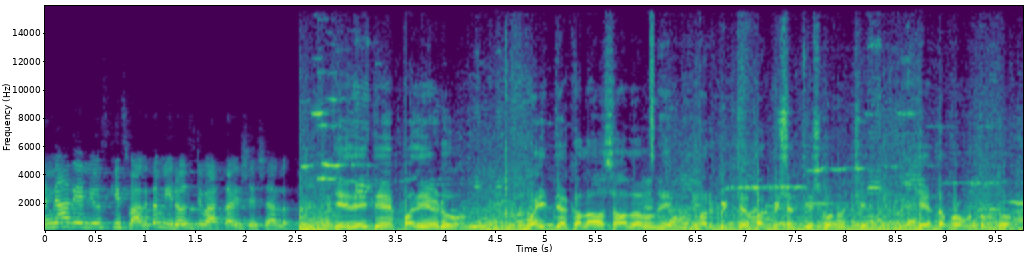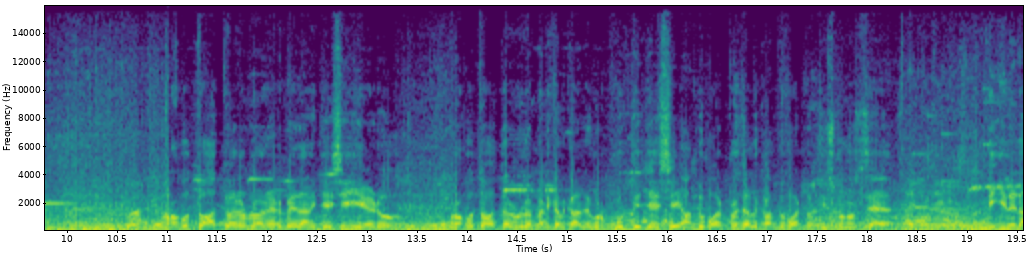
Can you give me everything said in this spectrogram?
ఎన్ఆర్ఏ న్యూస్కి స్వాగతం. ఈ రోజు వార్తా విశేషాలు. ఏదైతే పదిహేడు వైద్య కళాశాలల్ని పర్మిట్ పర్మిషన్ తీసుకొని వచ్చి కేంద్ర ప్రభుత్వంతో ప్రభుత్వ ఆధ్వర్యంలో నడిపేదానికి చేసి ఏడు ప్రభుత్వ ఆధ్వర్యంలో మెడికల్ కాలేజీ కూడా పూర్తి చేసి అందుబాటు ప్రజలకు అందుబాటులో తీసుకొని వస్తే మిగిలిన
